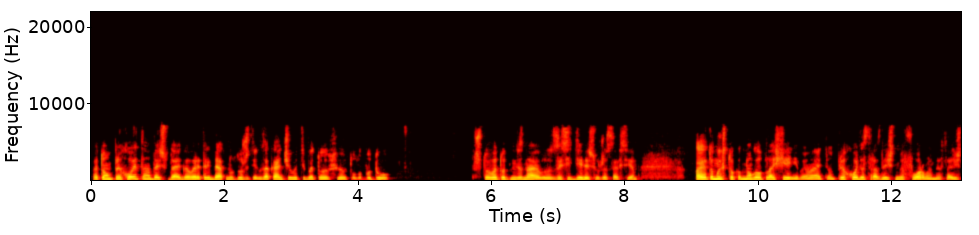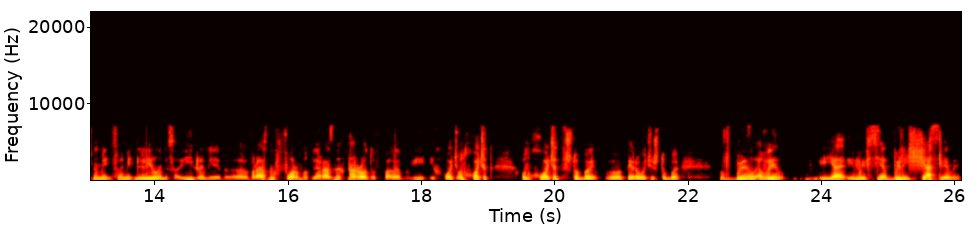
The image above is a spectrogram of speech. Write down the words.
Поэтому он приходит иногда сюда и говорит, ребят, ну слушайте, заканчивайте вы эту, всю эту лабуду. Что вы тут, не знаю, засиделись уже совсем. Поэтому их столько много воплощений, понимаете? Он приходит с различными формами, с различными своими лилами, с играми э, в разных формах, для разных народов. И, и хоч, он, хочет, он хочет, чтобы, э, в первую очередь, чтобы был, вы и я, и мы все были счастливы.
